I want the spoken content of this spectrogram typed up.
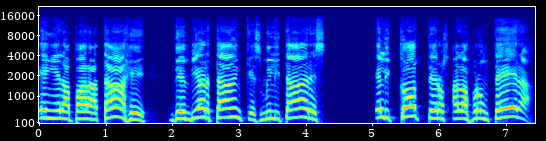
en el aparataje de enviar tanques militares, helicópteros a la frontera.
